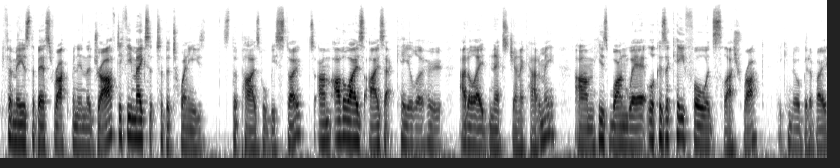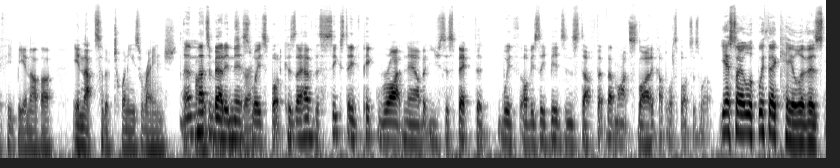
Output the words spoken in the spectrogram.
for me is the best ruckman in the draft. If he makes it to the 20s, the Pies will be stoked. Um, otherwise, Isaac Keeler, who Adelaide Next Gen Academy, um, he's one where look as a key forward slash ruck, he can do a bit of both. He'd be another in that sort of 20s range. the And that's about be in their considering. sweet spot because they have the 16th pick right now, but you suspect that with obviously bids and stuff that that might slide a couple of spots as well. Yeah, so look, with a Keeler, there's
